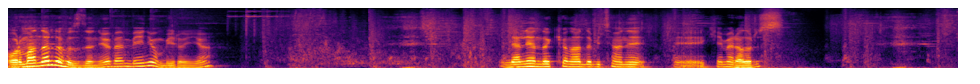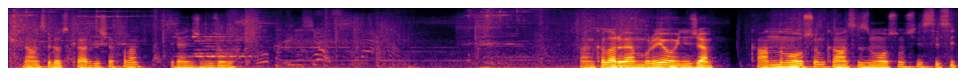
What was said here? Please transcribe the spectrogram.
Ormanları da hızlanıyor. Ben beğeniyorum hero'yu ya. İlerleyen dakikalarda bir tane e, kemer alırız. Lancelot kardeşe falan direncimiz olur. Kankalar ben buraya oynayacağım. Kanlı mı olsun, kansız mı olsun siz seçin.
